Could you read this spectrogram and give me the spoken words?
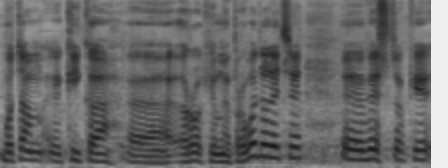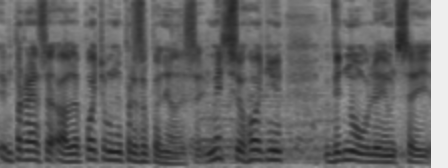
бо там е, кілька е, років ми проводили ці е, виставки імпрези, але потім вони призупинилися. Ми сьогодні відновлюємо цей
